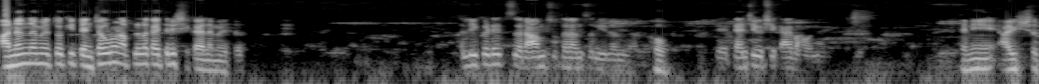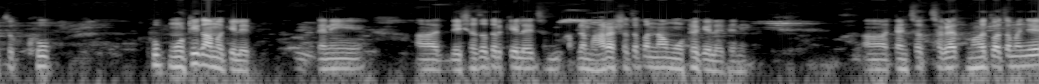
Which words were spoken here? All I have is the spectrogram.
आनंद मिळतो की त्यांच्याकडून आपल्याला काहीतरी शिकायला मिळतं. अलीकडेच राम सुतारांचं निधन झालं. हो. त्यांच्याविषयी काय भावना आहे? त्यांनी आयुष्याचं खूप खूप मोठी कामं केलेत. त्यांनी देशाचं तर केलंयच आपल्या महाराष्ट्राचं पण नाव मोठं केलंय त्यांनी. अं, त्यांच्यात सगळ्यात महत्त्वाचं म्हणजे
